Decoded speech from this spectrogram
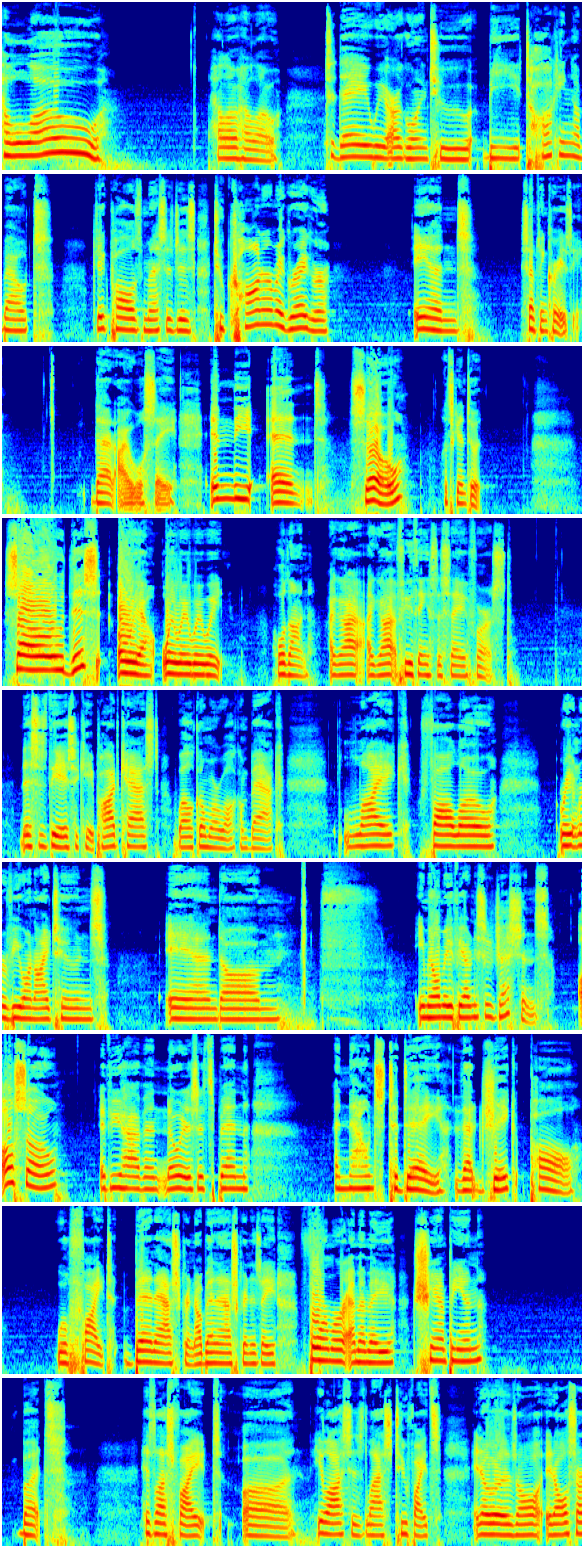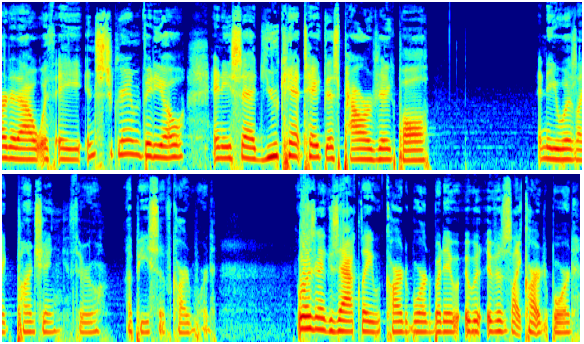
Hello. Hello, hello. Today we are going to be talking about Jake Paul's messages to Conor McGregor and something crazy that I will say in the end. So, let's get into it. So, this oh yeah, wait, wait, wait, wait. Hold on. I got I got a few things to say first. This is the ACK podcast. Welcome or welcome back. Like, follow, rate and review on iTunes, and um, email me if you have any suggestions. Also, if you haven't noticed, it's been announced today that Jake Paul will fight Ben Askren. Now, Ben Askren is a former MMA champion, but his last fight, uh, he lost his last two fights, and it was all. It all started out with a Instagram video, and he said, "You can't take this power, Jake Paul," and he was like punching through a piece of cardboard. It wasn't exactly cardboard, but it it was, it was like cardboard.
